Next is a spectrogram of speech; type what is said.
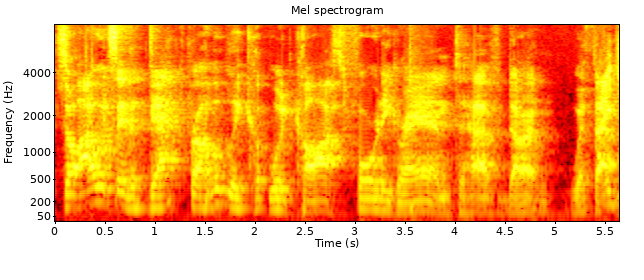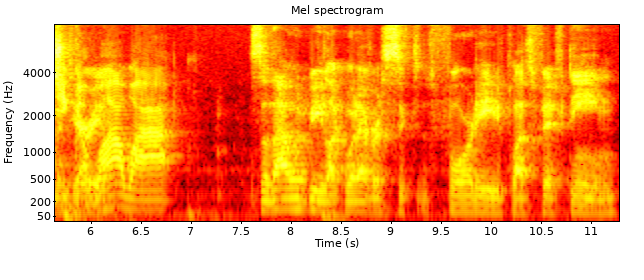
So I would say the deck probably co- would cost forty grand to have done with that material. wah wah. So that would be like whatever, six, 40 plus 15.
